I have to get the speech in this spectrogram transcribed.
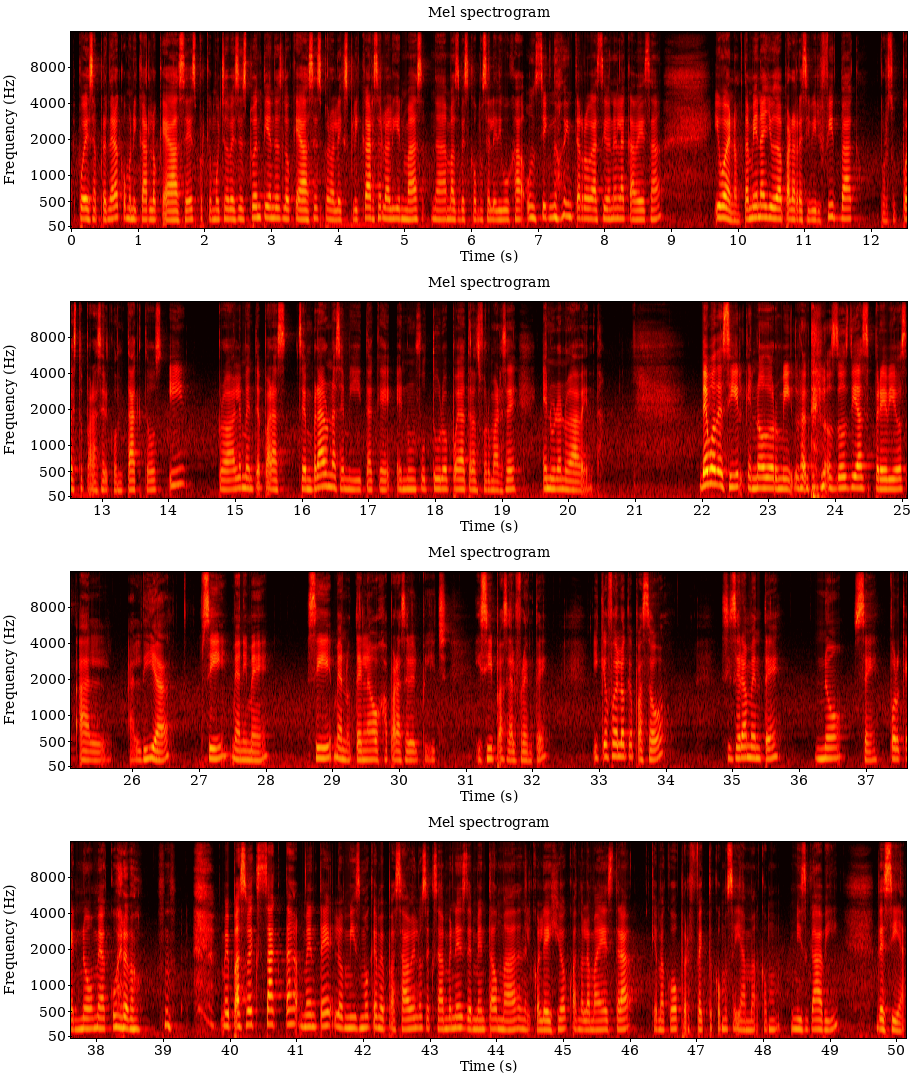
puedes aprender a comunicar lo que haces, porque muchas veces tú entiendes lo que haces, pero al explicárselo a alguien más, nada más ves cómo se le dibuja un signo de interrogación en la cabeza. Y bueno, también ayuda para recibir feedback, por supuesto para hacer contactos y probablemente para sembrar una semillita que en un futuro pueda transformarse en una nueva venta. Debo decir que no dormí durante los dos días previos al, al día. Sí, me animé. Sí, me anoté en la hoja para hacer el pitch. Y sí, pasé al frente. ¿Y qué fue lo que pasó? Sinceramente, no sé, porque no me acuerdo. me pasó exactamente lo mismo que me pasaba en los exámenes de Mental Math en el colegio, cuando la maestra, que me acuerdo perfecto cómo se llama, como Miss Gaby, decía,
